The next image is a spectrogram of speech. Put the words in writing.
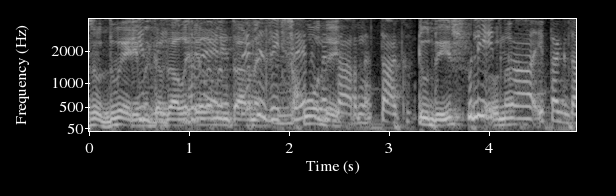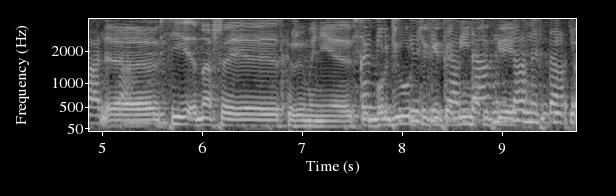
що, двері, ми казали, Двері. елементарне. Це фізичне, Сходи. елементарне. Так, Туди ж у нас. плітка і так далі. Е, так. всі наші, скажи мені, всі Камінчики бордюрчики, так, камінчики, так, е,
